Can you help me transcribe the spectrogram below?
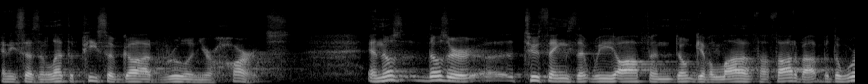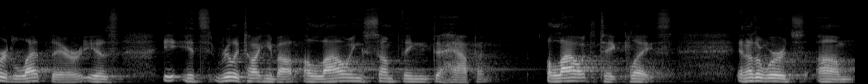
And he says, And let the peace of God rule in your hearts. And those, those are uh, two things that we often don't give a lot of thought about. But the word let there is, it's really talking about allowing something to happen, allow it to take place. In other words, um,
